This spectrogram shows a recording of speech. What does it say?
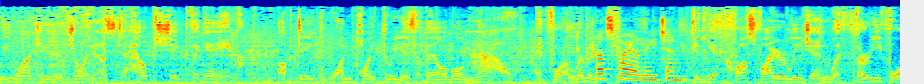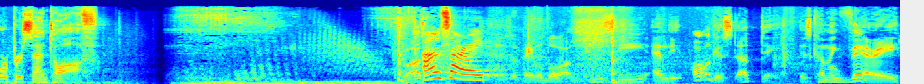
We want you to join us to help shape the game. Update 1.3 is available now, and for a limited Crossfire Legion. you can get Crossfire Legion with 34% off. I'm sorry. is available on PC, and the August update is coming very,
